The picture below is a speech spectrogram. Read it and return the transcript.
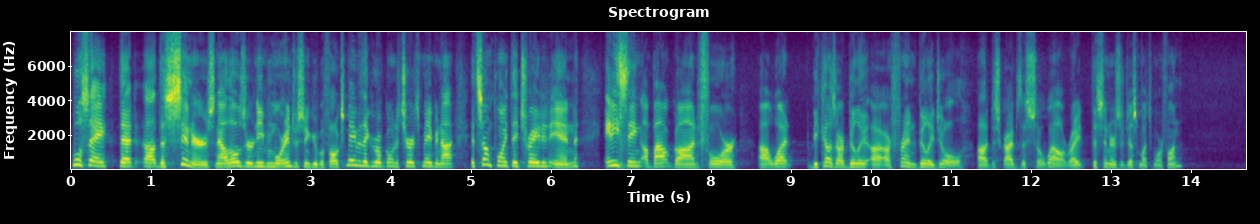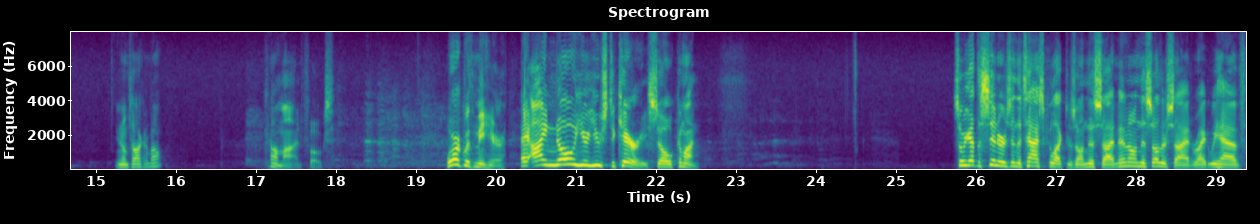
We'll say that uh, the sinners, now those are an even more interesting group of folks. Maybe they grew up going to church, maybe not. At some point, they traded in anything about God for uh, what, because our, Billy, uh, our friend Billy Joel uh, describes this so well, right? The sinners are just much more fun. You know what I'm talking about? Come on, folks. Work with me here. Hey, I know you're used to Carrie, so come on. So we got the sinners and the tax collectors on this side, and then on this other side, right, we have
